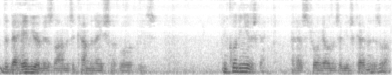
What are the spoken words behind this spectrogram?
the behavior of Islam, is a combination of all of these, including Yiddishkeit. It has strong elements of Yiddishkeit in it as well.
